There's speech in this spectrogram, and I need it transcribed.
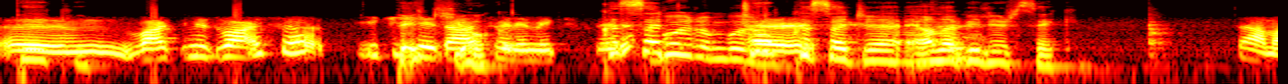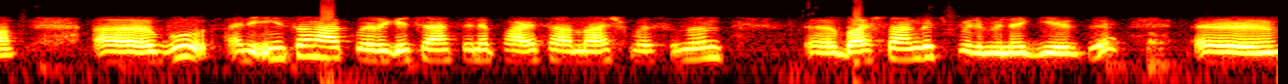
E, Peki. vaktimiz varsa iki Peki, şey daha yok. söylemek isterim. Kısa, buyurun, buyurun. Çok kısaca ee, alabilirsek. Tamam. Ee, bu hani insan hakları geçen sene Paris Anlaşması'nın e, başlangıç bölümüne girdi. Ee,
